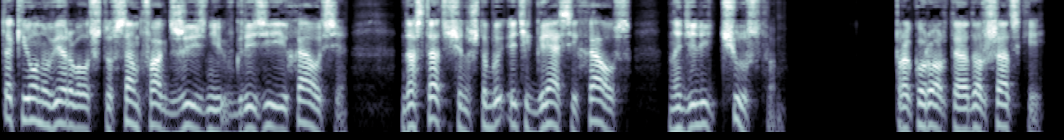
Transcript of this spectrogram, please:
так и он уверовал, что сам факт жизни в грязи и хаосе достаточно, чтобы эти грязь и хаос наделить чувством. Прокурор Теодор Шацкий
